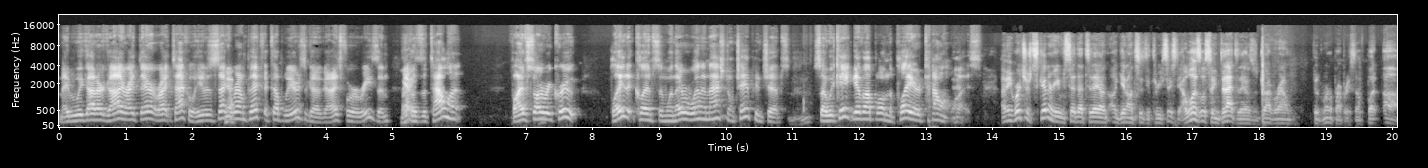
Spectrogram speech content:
maybe we got our guy right there at right tackle. He was a second Yeah. round pick a couple years ago, guys, for a reason. Yeah. Because the talent, five star recruit, played at Clemson when they were winning national championships. Mhm. So we can't give up on the player talent wise. I mean, Richard Skinner even said that today on again on 6360. I was listening to that today. I was driving around the rental property stuff, but uh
